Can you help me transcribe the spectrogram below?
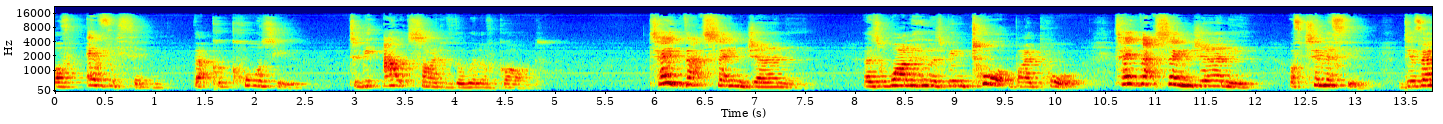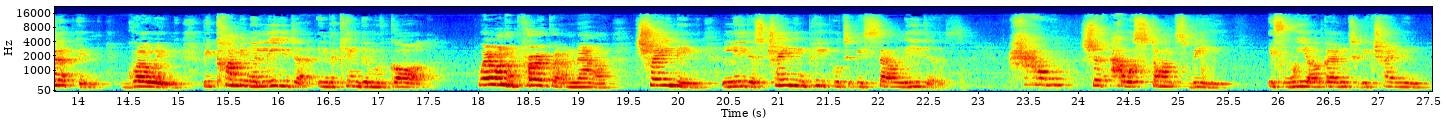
of everything that could cause you to be outside of the will of God. Take that same journey as one who has been taught by Paul. Take that same journey of Timothy, developing, growing, becoming a leader in the kingdom of God. We're on a program now training leaders, training people to be cell leaders. How should our stance be if we are going to be training,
